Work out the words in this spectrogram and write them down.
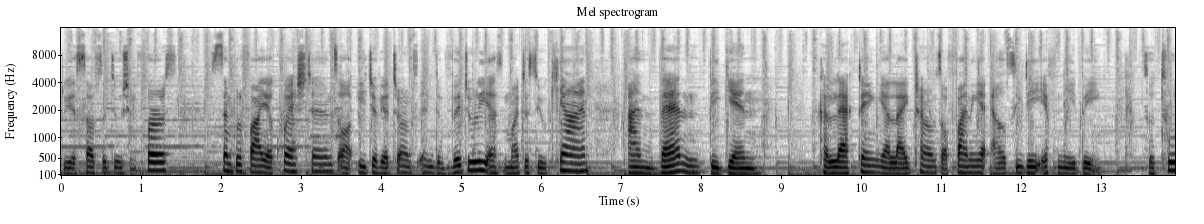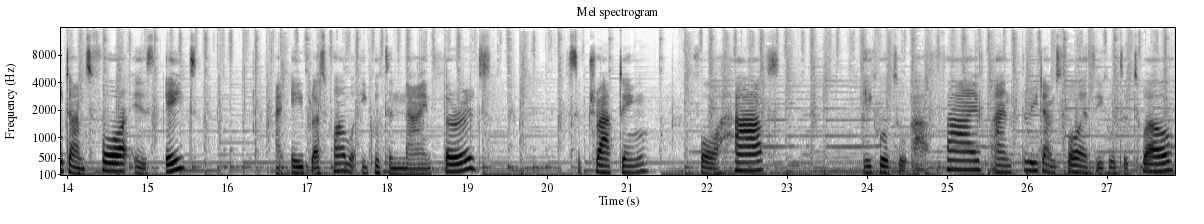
Do your substitution first simplify your questions or each of your terms individually as much as you can and then begin collecting your like terms or finding your LCD if need be. So 2 times 4 is 8 and 8 plus 1 will equal to 9 thirds. Subtracting 4 halves equal to our 5 and 3 times 4 is equal to 12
